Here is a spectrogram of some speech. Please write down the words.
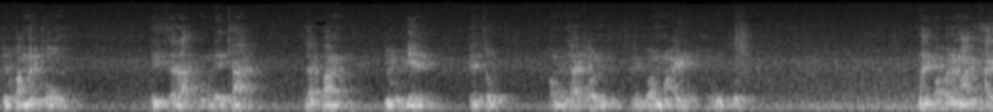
คือความมั่นคงเป็นอิสระของประเทศชาติ และความอยู่เย็นเป็นสุขของประชาชนเป็นเป้าหมายสูงสุดในพระปรมาภิไธย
